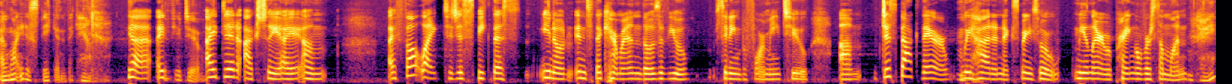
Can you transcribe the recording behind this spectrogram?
I want you to speak into the camera. Yeah, I, If you do. I did actually. I um, I felt like to just speak this, you know, into the camera, and those of you sitting before me too. Um, just back there, we Mm-hmm. had an experience where me and Larry were praying over someone Okay.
